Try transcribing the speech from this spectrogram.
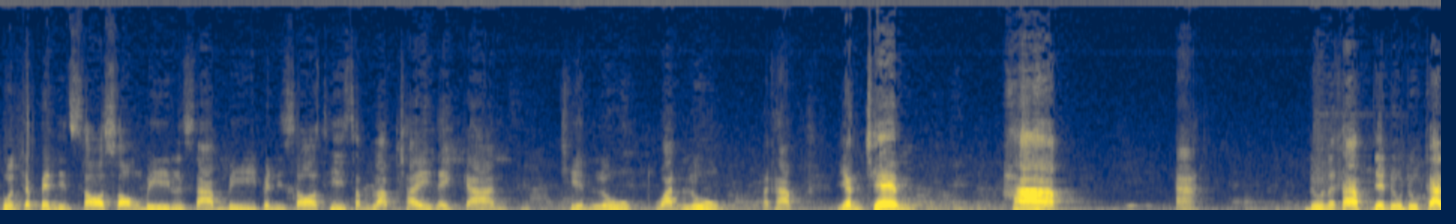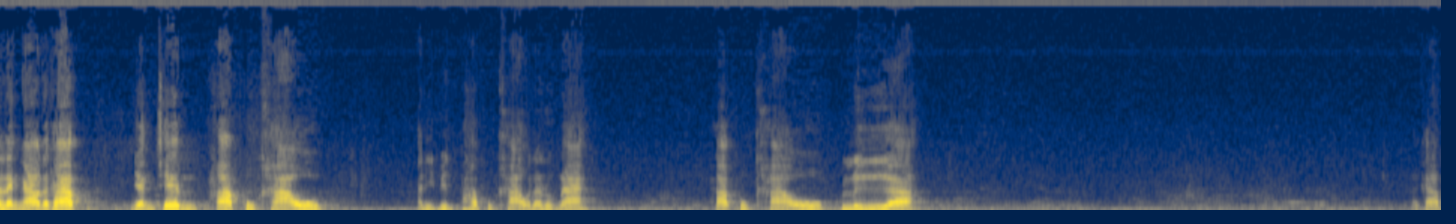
ควรจะเป็นดินสอ 2B หรือ 3B เป็นดินสอที่สำหรับใช้ในการเขียนรูปวาดรูปนะครับอย่างเช่นภาพอะดูนะครับ เดี๋ยวดูดูการแรงเงานะครับ อย่างเช่น ภาพภูเขา อันนี้เป็นภาพภูเขานะลูกนะาพภูเขาเรือนะครับ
